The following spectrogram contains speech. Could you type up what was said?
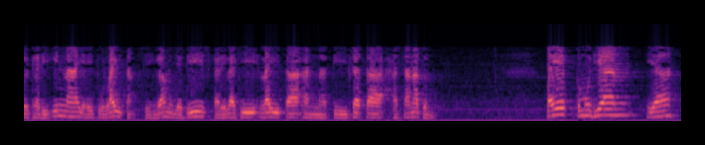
saudari inna yaitu laita. Sehingga menjadi sekali lagi laita annati jata hasanatun. Baik, kemudian ya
